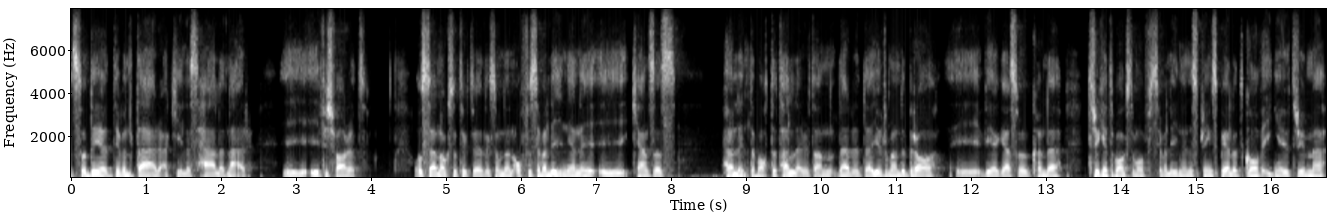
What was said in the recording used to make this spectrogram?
Så det, det är väl där Akilleshälen är i, i försvaret. Och sen också tyckte jag liksom den offensiva linjen i, i Kansas höll inte måttet heller. Utan där, där gjorde man det bra i Vegas och kunde trycka tillbaka den offensiva linjen i springspelet. Gav inget utrymme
